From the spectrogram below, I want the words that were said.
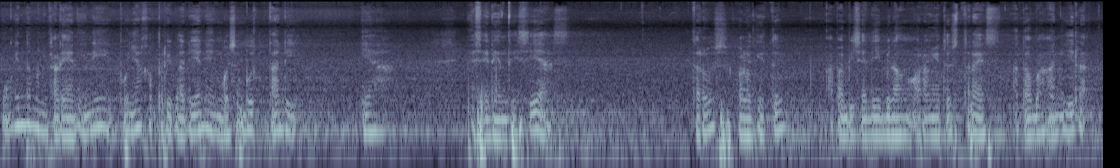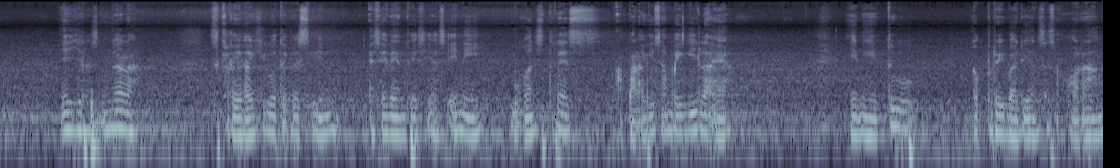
mungkin teman kalian ini punya kepribadian yang gue sebut tadi. Ya esedentisias terus kalau gitu apa bisa dibilang orang itu stres atau bahkan gila? Ya jelas enggak lah. Sekali lagi gue tegesin esedentisias ini bukan stres apalagi sampai gila ya. Ini itu kepribadian seseorang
